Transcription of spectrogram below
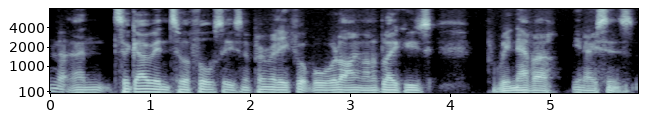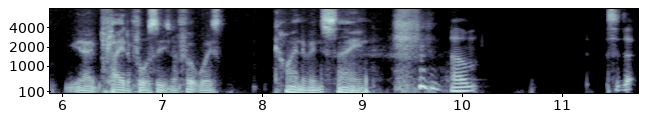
No. And to go into a full season of Premier League football relying on a bloke who's probably never, you know, since you know played a full season of football is kind of insane. Um, so that,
